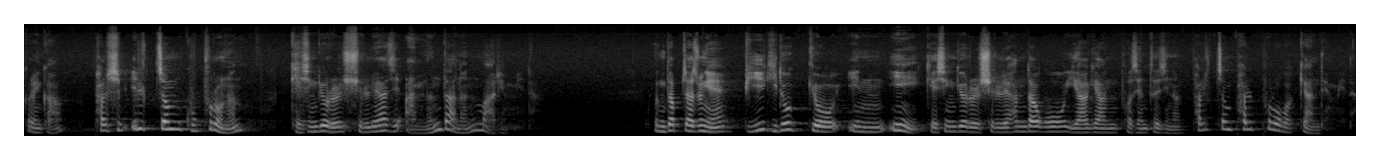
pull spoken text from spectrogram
그러니까 81.9%는 개신교를 신뢰하지 않는다는 말입니다. 응답자 중에 비기독교인이 개신교를 신뢰한다고 이야기한 퍼센트지는 8.8%밖에 안 됩니다.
